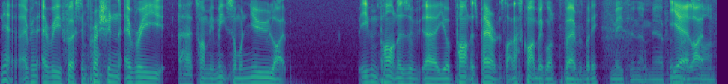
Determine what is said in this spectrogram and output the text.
yeah every every first impression every uh, time you meet someone new like even partners of uh, your partner's parents like that's quite a big one for everybody Meeting them, yeah, for the Yeah, first like- time.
